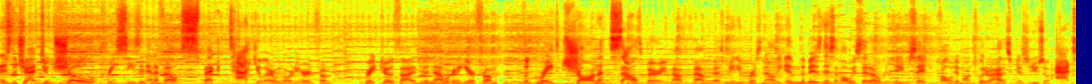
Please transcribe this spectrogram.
is the Chad Dukes Show preseason NFL spectacular. We've already heard from great Joe Theismann. Now we're going to hear from the great Sean Salisbury, pound for pound, the best media personality in the business. I've always said it. I will continue to say it. You can follow him on Twitter. I highly suggest you do so at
